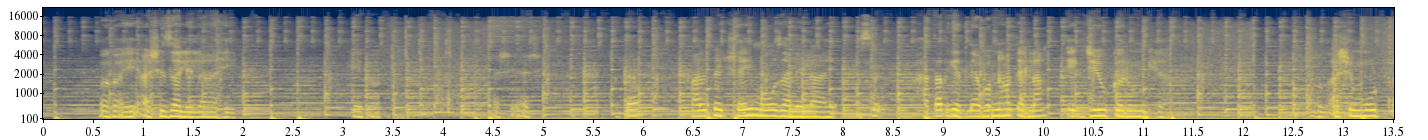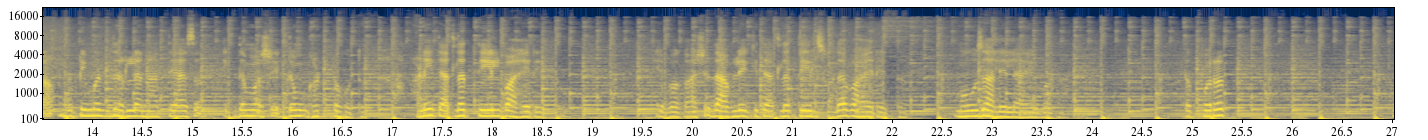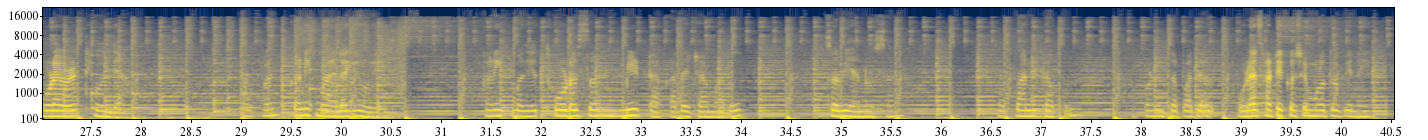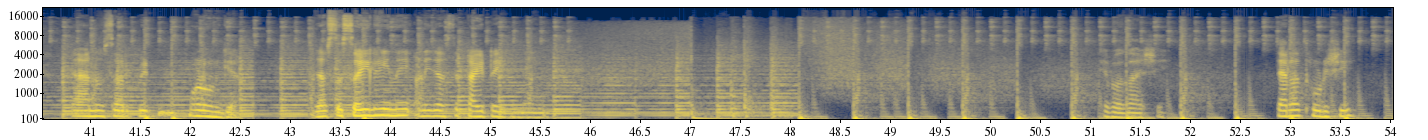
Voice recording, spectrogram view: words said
बघा हे असे झालेलं आहे. हे बघा. असे असे आता कालपेक्षाही मऊ झालेलं आहे. असं हातात घेतल्यावर ना त्याला एक जीव करून घ्या. बघ असे मोठा मुठीमध्ये धरलं ना ते असं एकदम असं एकदम घट्ट होतं. आणि त्यातलं तेल बाहेर येतं. हे बघा असे दाबले की त्यातलं तेलसुद्धा बाहेर येतं. मऊ झालेलं आहे बघा. तर परत थोड्या वेळ ठेवून द्या. आपण कणिक मळायला घेऊया. कणिकमध्ये थोडंसं मीठ टाका त्याच्यामध्ये चवीनुसार. त्यात पाणी टाकून आपण चपात्या पोळ्यासाठी कसे मळतो की नाही त्यानुसार पीठ मळून घ्या. जास्त सैलही नाही आणि जास्त टाईटही नाही. हे बघा असे त्याला थोडीशी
